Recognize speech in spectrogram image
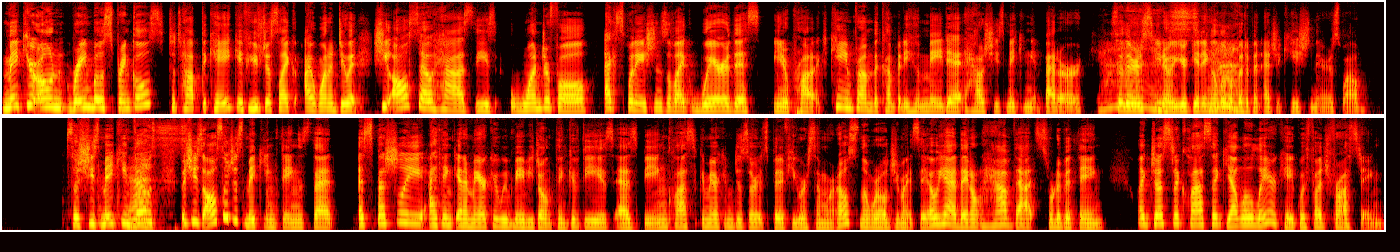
Make your own rainbow sprinkles to top the cake if you just like, I want to do it. She also has these wonderful explanations of like where this, you know, product came from, the company who made it, how she's making it better. So there's, you know, you're Yes, getting a little bit of an education there as well. So she's making those, but she's also just making things that, especially I think in America, we maybe don't think of these as being classic American desserts. But if you were somewhere else in the world, you might say, oh, yeah, they don't have that sort of a thing. Like just a classic yellow layer cake with fudge frosting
